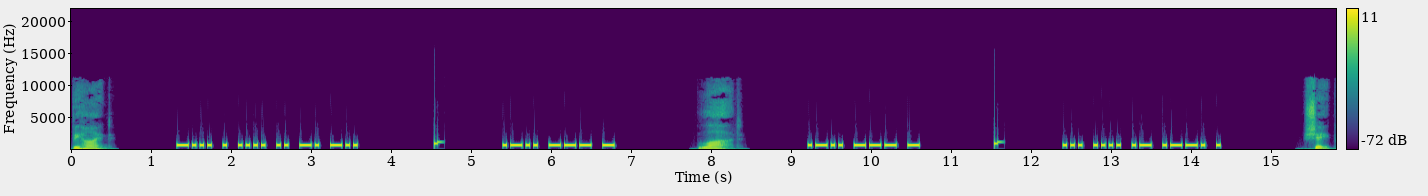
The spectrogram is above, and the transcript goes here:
Behind. Lot. Shape.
